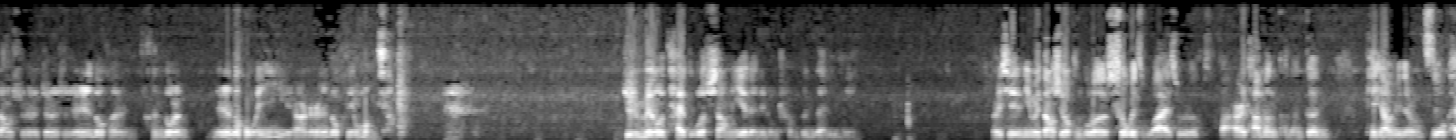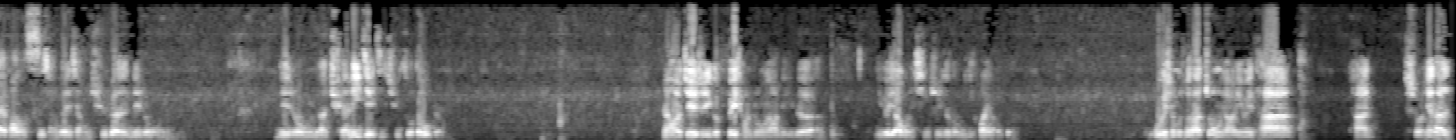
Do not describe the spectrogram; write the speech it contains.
当时真的是人人都很很多人，人人都很文艺，然后人人都很有梦想，就是没有太多的商业的那种成分在里面。而且因为当时有很多的社会阻碍，所以说反而他们可能更偏向于那种自由开放的思想，更想去跟那种那种的权力阶级去做斗争。然后这是一个非常重要的一个一个摇滚形式，叫做迷幻摇滚。为什么说它重要？因为它，它首先它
